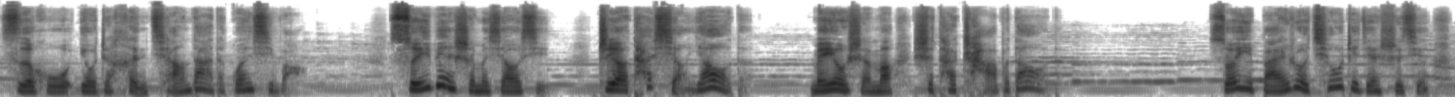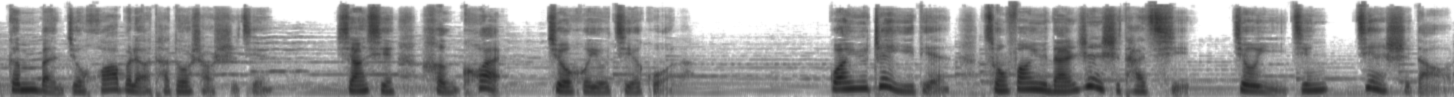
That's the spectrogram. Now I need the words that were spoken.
似乎有着很强大的关系网，随便什么消息，只要他想要的，没有什么是他查不到的。所以白若秋这件事情根本就花不了他多少时间，相信很快就会有结果了。关于这一点，从方玉楠认识他起就已经见识到了。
